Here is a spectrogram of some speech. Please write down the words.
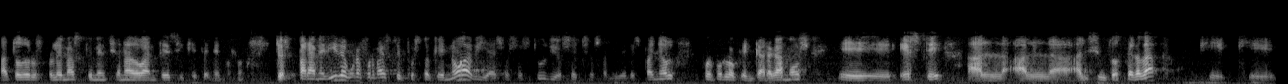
a todos los problemas que he mencionado antes y que tenemos. Entonces, para medir de alguna forma esto, y puesto que no había esos estudios hechos a nivel español, fue por lo que encargamos eh, este al, al, Instituto Cerda, que,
